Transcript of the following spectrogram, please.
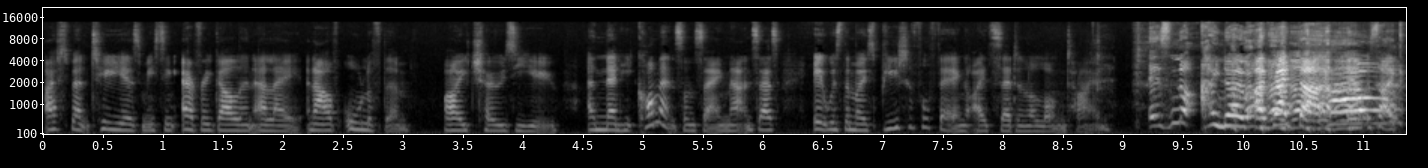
"I've spent two years meeting every girl in LA, and out of all of them, I chose you." And then he comments on saying that and says, "It was the most beautiful thing I'd said in a long time." It's not. I know. I read that. and it was like,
